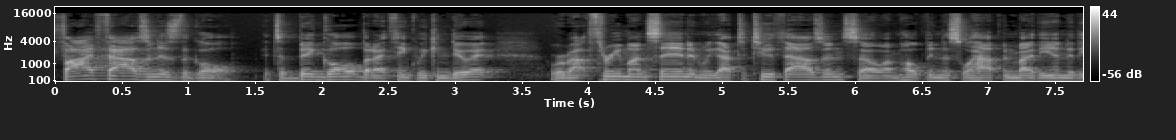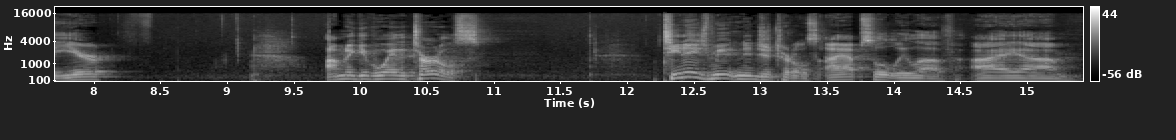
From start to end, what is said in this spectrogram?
5,000 is the goal. It's a big goal, but I think we can do it. We're about three months in and we got to 2,000, so I'm hoping this will happen by the end of the year. I'm going to give away the Turtles. Teenage Mutant Ninja Turtles, I absolutely love. I um,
